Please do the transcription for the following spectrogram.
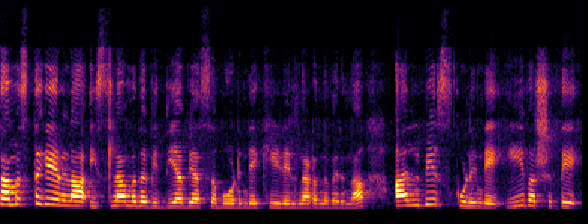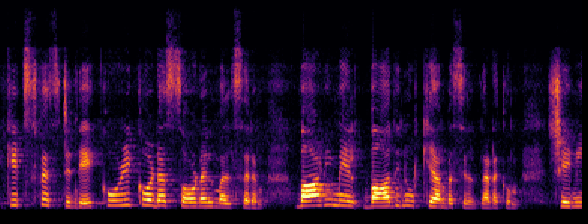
Samastha Kerala Islamatha Vidyabhyasa ബോർഡിന്റെ കീഴിൽ നടന്നുവരുന്ന അൽബീർ സ്കൂളിന്റെ ഈ വർഷത്തെ കിഡ്സ് ഫെസ്റ്റിന്റെ കോഴിക്കോട് സോണൽ മത്സരം വാണിമേൽ വാദിനൂർ ക്യാമ്പസിൽ നടക്കും. ശനി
